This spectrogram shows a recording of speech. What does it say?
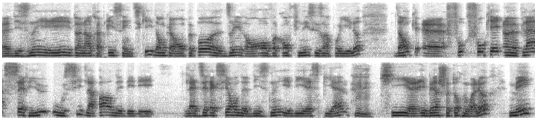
euh, Disney est une entreprise syndiquée, donc euh, on ne peut pas dire on, va confiner ces employés-là. Donc, il euh, faut, qu'il y ait un plan sérieux aussi de la part des, de la direction de Disney et des ESPN mhm. qui hébergent ce tournoi-là. Mais,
